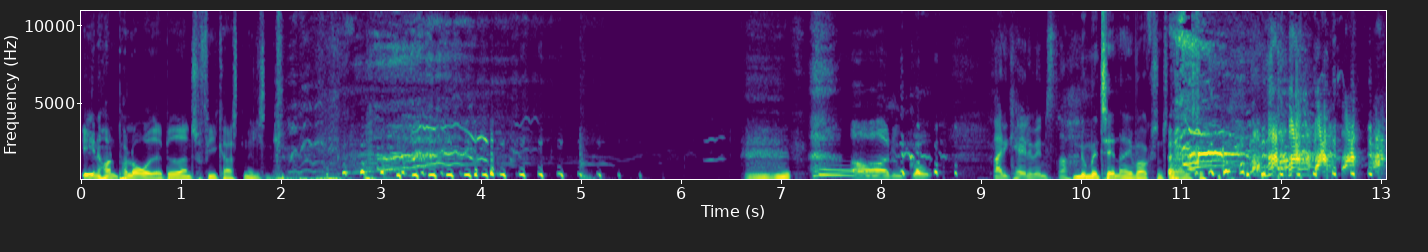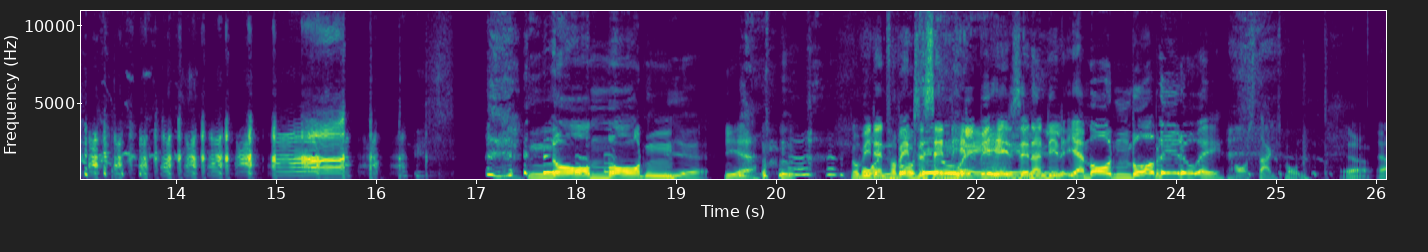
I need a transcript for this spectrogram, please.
En hånd på låret er bedre end Sofie Karsten Nielsen. Åh, oh, du er god. Radikale Venstre. Nu med tænder i voksen størrelse. Nå, Morten. Ja. Yeah. Når vi i den forbindelse sender, en lille, vi sender en lille... Ja, Morten, hvor blev du af? Åh, oh, stakkels Morten. Ja. Ja.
